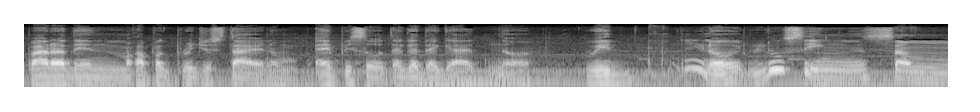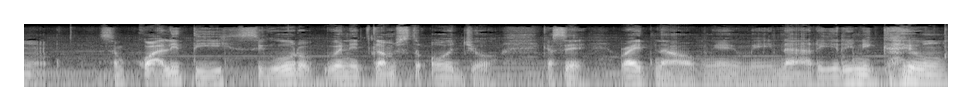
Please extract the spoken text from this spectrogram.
para din makapag-produce tayo ng episode agad-agad no? With you know losing some some quality siguro when it comes to audio. Kasi right now ngayon may naririnig kayong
